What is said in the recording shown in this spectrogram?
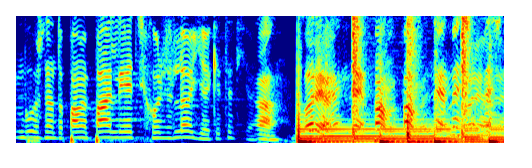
μήπως να το πάμε πάλι έτσι χωρίς λόγια και τέτοια. Α, ωραία. Ε. Ναι, πάμε, πάμε. Ναι, μέσα, μέσα.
